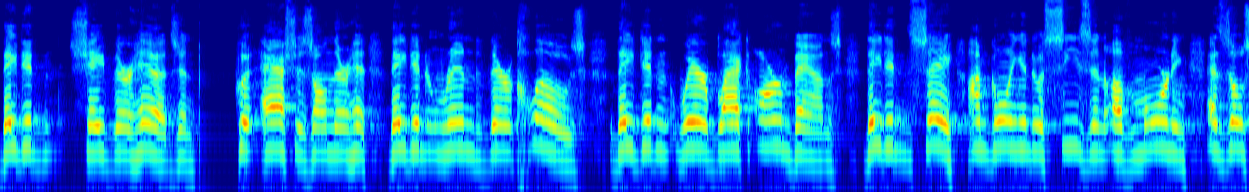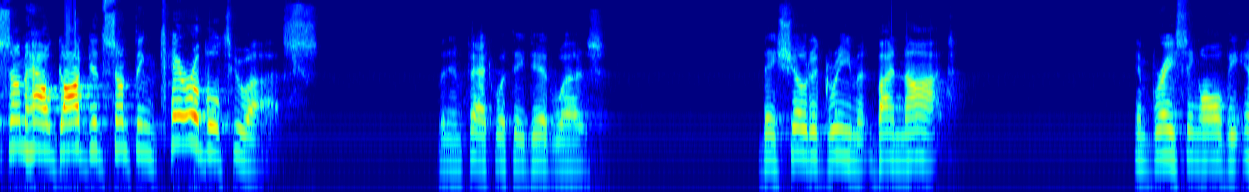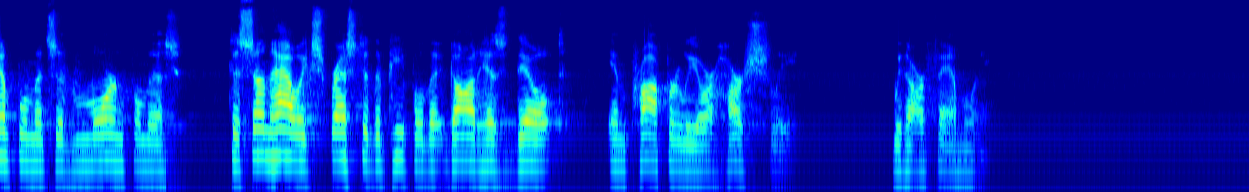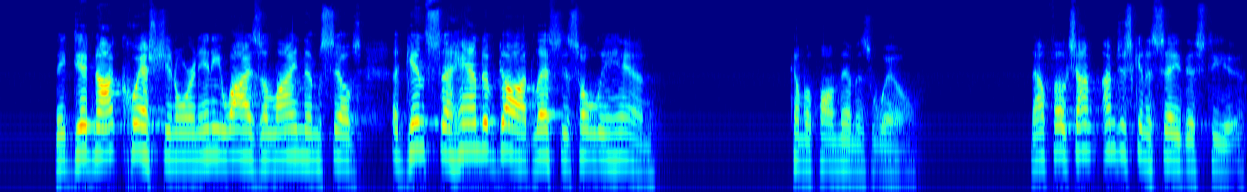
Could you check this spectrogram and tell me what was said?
They didn't shave their heads and put ashes on their head. They didn't rend their clothes. They didn't wear black armbands. They didn't say, I'm going into a season of mourning as though somehow God did something terrible to us. But in fact, what they did was they showed agreement by not embracing all the implements of mournfulness to somehow express to the people that God has dealt improperly or harshly with our family. They did not question or in any wise align themselves against the hand of God, lest His holy hand come upon them as well. Now, folks, I'm, I'm just going to say this to you.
